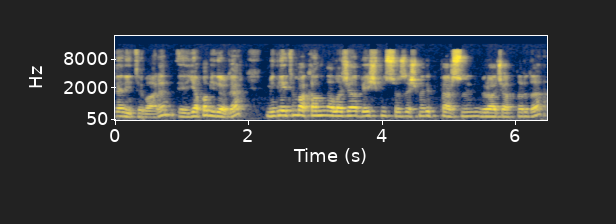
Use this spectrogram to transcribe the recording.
bugünden itibaren e, yapabilirler. Milli Eğitim Bakanlığı'nın alacağı 5000 sözleşmeli personelin müracaatları da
